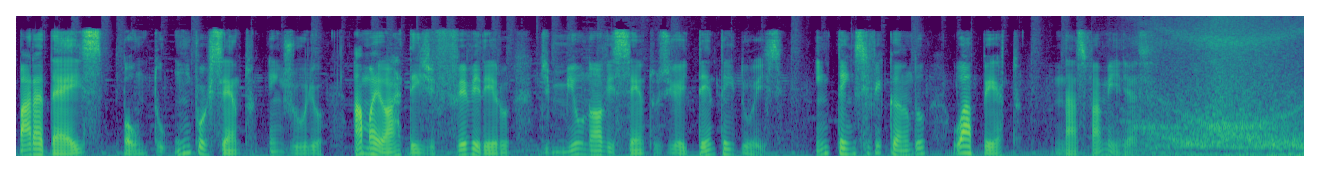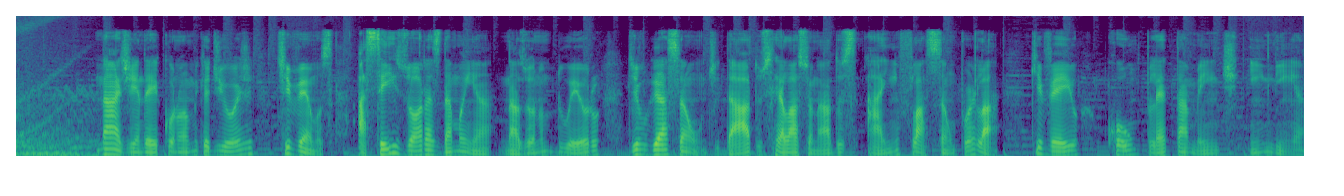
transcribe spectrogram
para 10,1% em julho, a maior desde fevereiro de 1982, intensificando o aperto nas famílias. Na agenda econômica de hoje, tivemos às 6 horas da manhã, na zona do euro, divulgação de dados relacionados à inflação por lá, que veio completamente em linha.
